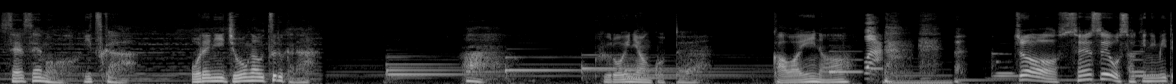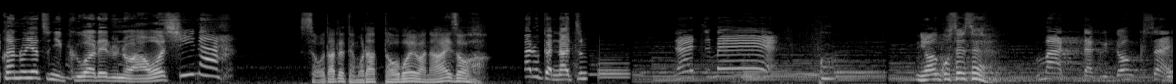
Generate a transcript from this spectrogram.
先生もいつか俺に情が移るかな。はあ黒いにゃんこって可愛いな。じゃあ先生を先に見て。他のやつに食われるのは惜しいな。育ててもらった覚えはないぞ。あるか夏夏目。にゃんこ先生。まったくどんくさい。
